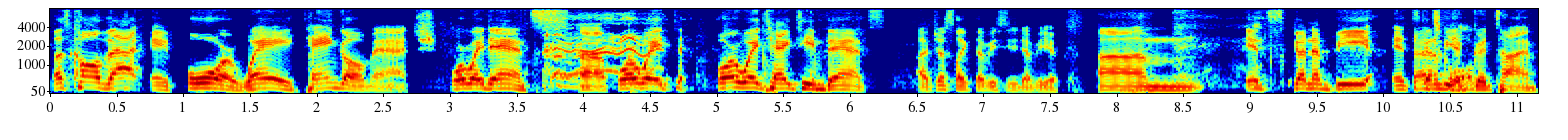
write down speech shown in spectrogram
Let's call that a four-way tango match, four-way dance, uh, four-way t- four-way tag team dance, uh, just like WCW. Um, it's gonna be it's That's gonna be cool. a good time,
